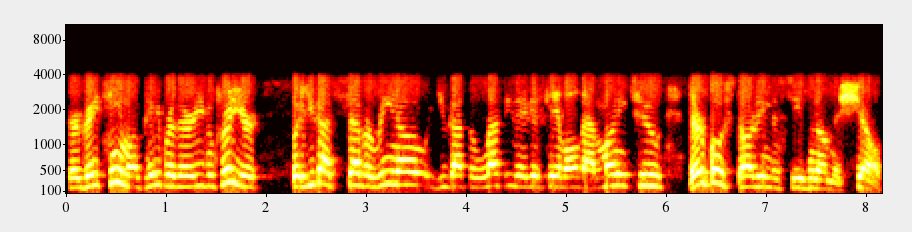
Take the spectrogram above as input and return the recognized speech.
They're a great team on paper. They're even prettier. But you got Severino, you got the lefty they just gave all that money to. They're both starting the season on the shelf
